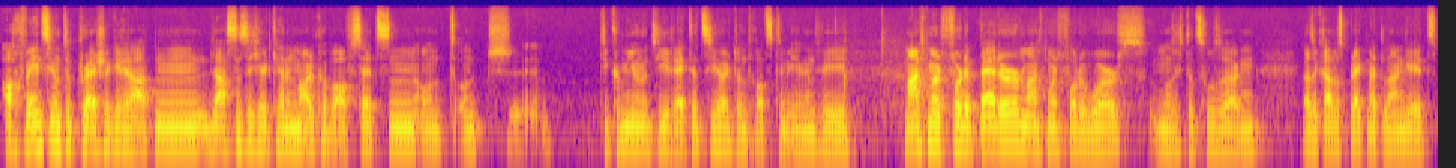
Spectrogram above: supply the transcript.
auch wenn sie unter Pressure geraten, lassen sich halt keinen Maulkorb aufsetzen und, und äh, die Community rettet sie halt dann trotzdem irgendwie. Manchmal for the better, manchmal for the worse, muss ich dazu sagen. Also gerade was Black Metal angeht.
